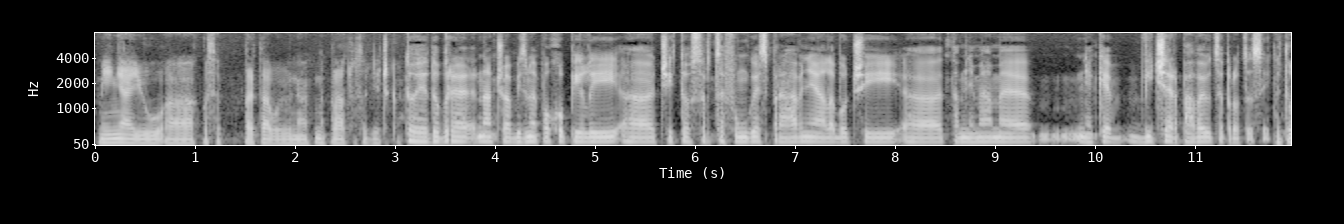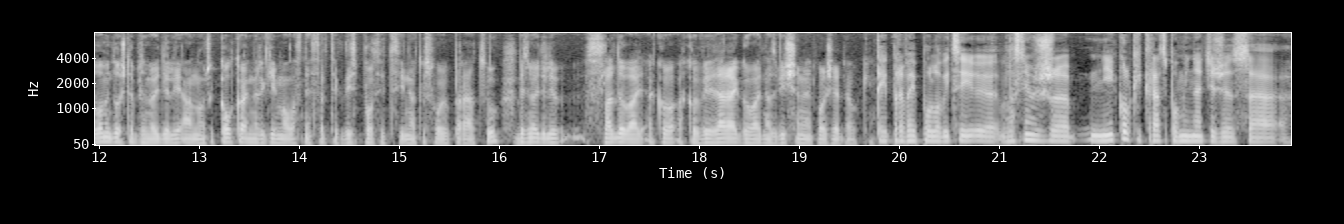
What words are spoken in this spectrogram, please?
míňajú a ako sa pretavujú na, na prácu srdiečka. To je dobré na čo, aby sme pochopili, eh, či to srdce funguje správne, alebo či eh, tam nemáme nejaké vyčerpávajúce procesy? Je to veľmi dôležité, aby sme vedeli, áno, že koľko energie má vlastne srdce k dispozícii na tú svoju prácu. Aby sme vedeli sledovať, ako, ako vie zareagovať na zvýšené požiadavky. Tej prvej polovici e, vlastne už niekoľkýkrát spomínate, že sa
